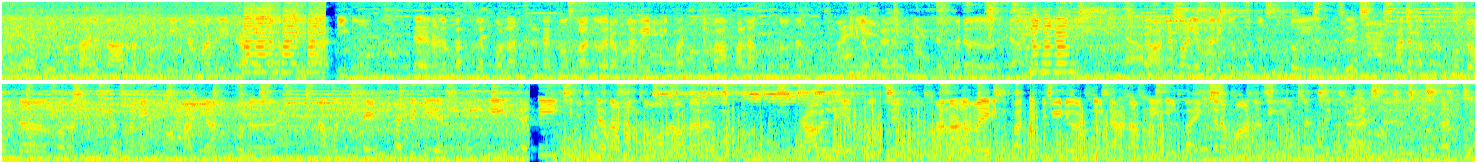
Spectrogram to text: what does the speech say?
கிடையாது. இப்போ பாரு காரில் போகிறது இந்த மாதிரி ட்ராவல் தான் அதிகம். சரி அதனால் பஸ்ஸில் போகலான்னு சொல்லிட்டு அங்கே உட்காந்து வரவங்களாம் வேடிக்கை பார்த்துட்டு பாப்பாலாம் கூட்டம் வந்தால் மடியில் உட்கார வச்சுட்டு மாதிரி ஒரு ஜாலியாக ராஜபாளையம் வரைக்கும் கொஞ்சம் கூட்டம் இருந்தது. அதுக்கப்புறம் கூட்டம் வந்து குறைஞ்சிருச்சு. அப்புறம் வேகமாக மத்தியானம் ஒரு டென் ஏறணும் த்ரீ தேர்ட்டி கிட்ட தான் வந்தோம். அவ்வளோ நேரம் ட்ராவல்லையே போச்சு. ஆனாலும் வேடிக்கை பார்த்துட்டு வீடியோ எடுத்துக்கிட்டு ஆனால் வெயில் பயங்கரமான வெயில் தெற்காச்சு தெற்காச்சியில்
